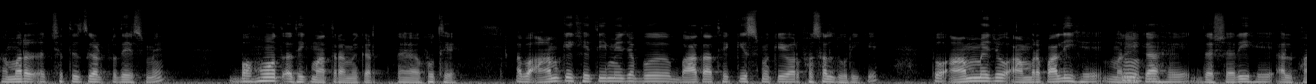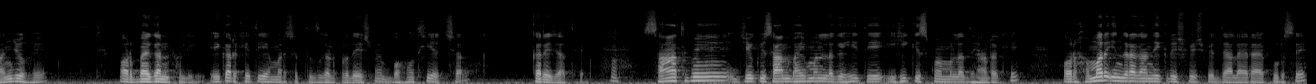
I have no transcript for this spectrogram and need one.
हमारे छत्तीसगढ़ प्रदेश में बहुत अधिक मात्रा में कर होते अब आम की खेती में जब बात आते किस्म के और फ़सल दूरी के तो आम में जो आम्रपाली है मल्लिका है। दशहरी है अल्फांजो है और बैगन फली एकर खेती हमारे छत्तीसगढ़ प्रदेश में बहुत ही अच्छा करे जाते साथ में जो किसान भाई मन लगे ही थे यही किस्म मन ला ध्यान रखे और हमर इंदिरा गांधी कृषि विश्वविद्यालय रायपुर से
